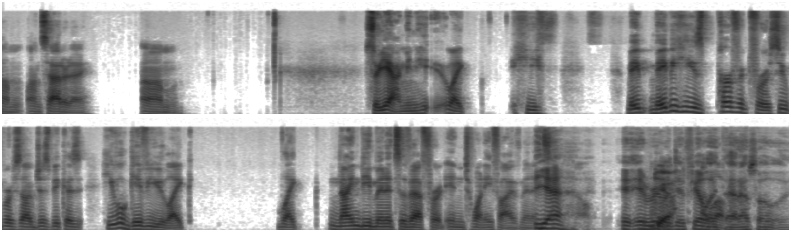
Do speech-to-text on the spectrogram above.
Um, on Saturday. Um. So yeah, I mean, he like he maybe maybe he's perfect for a super sub just because he will give you like like 90 minutes of effort in 25 minutes. Yeah. It, it really Yeah, did feel I like that. it. Absolutely.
